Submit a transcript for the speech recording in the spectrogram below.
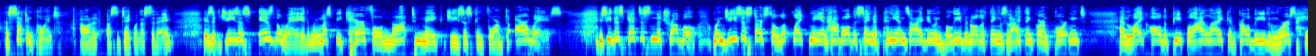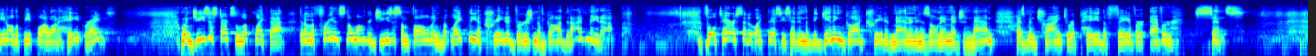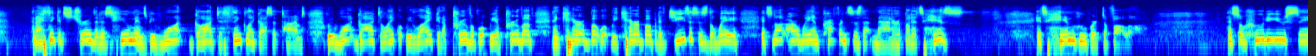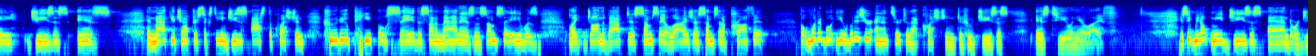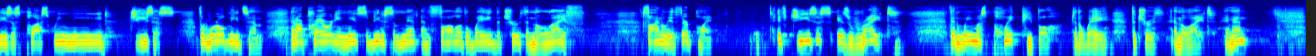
The second point I want us to take with us today is if Jesus is the way, then we must be careful not to make Jesus conform to our ways. You see, this gets us into trouble. When Jesus starts to look like me and have all the same opinions I do and believe in all the things that I think are important and like all the people I like and probably even worse, hate all the people I want to hate, right? When Jesus starts to look like that, then I'm afraid it's no longer Jesus I'm following, but likely a created version of God that I've made up. Voltaire said it like this He said, In the beginning, God created man in his own image, and man has been trying to repay the favor ever since. And I think it's true that as humans, we want God to think like us at times. We want God to like what we like and approve of what we approve of and care about what we care about. But if Jesus is the way, it's not our way and preferences that matter, but it's His. It's Him who we're to follow. And so, who do you say Jesus is? In Matthew chapter 16, Jesus asked the question, Who do people say the Son of Man is? And some say he was like John the Baptist, some say Elijah, some said a prophet. But what about you? What is your answer to that question to who Jesus is to you in your life? You see, we don't need Jesus and or Jesus plus. We need Jesus. The world needs him. And our priority needs to be to submit and follow the way, the truth, and the life. Finally, the third point if Jesus is right, then we must point people to the way, the truth, and the light. Amen?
